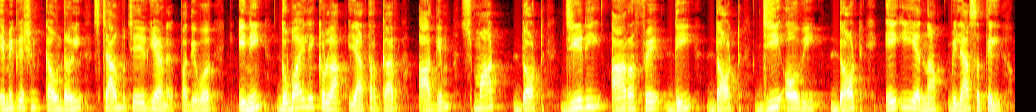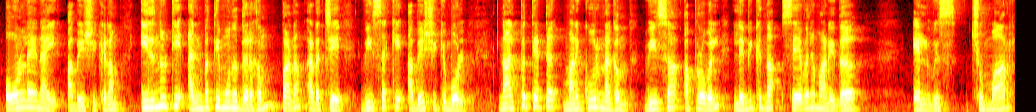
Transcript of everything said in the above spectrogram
എമിഗ്രേഷൻ കൗണ്ടറിൽ സ്റ്റാമ്പ് ചെയ്യുകയാണ് പതിവ്. ഇനി ദുബായിലേക്കുള്ള യാത്രക്കാർ ആദ്യം smart dot G D R F A D dot G O V dot A E എന്ന വിലാസത്തിൽ ഓൺലൈനായി അപേക്ഷിക്കണം. ഇരുന്നൂറ്റി അൻപത്തിമൂന്ന് ദർഹം പണം അടച്ച് വിസയ്ക്ക് അപേക്ഷിക്കുമ്പോൾ നാൽപ്പത്തിയെട്ട് മണിക്കൂറിനകം വിസ അപ്രൂവൽ ലഭിക്കുന്ന സേവനമാണിത്. Elvis Chumar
